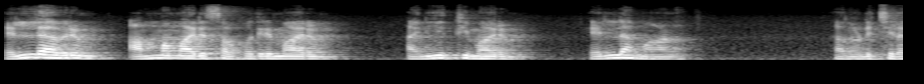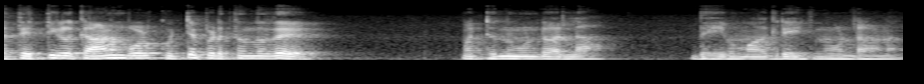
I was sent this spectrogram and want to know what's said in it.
എല്ലാവരും അമ്മമാരും സഹോദരിമാരും അനിയത്തിമാരും എല്ലാമാണ്. അതുകൊണ്ട് ചില തെറ്റുകൾ കാണുമ്പോൾ കുറ്റപ്പെടുത്തുന്നത് മറ്റൊന്നും കൊണ്ടുമല്ല ദൈവം ആഗ്രഹിക്കുന്നതുകൊണ്ടാണ്.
